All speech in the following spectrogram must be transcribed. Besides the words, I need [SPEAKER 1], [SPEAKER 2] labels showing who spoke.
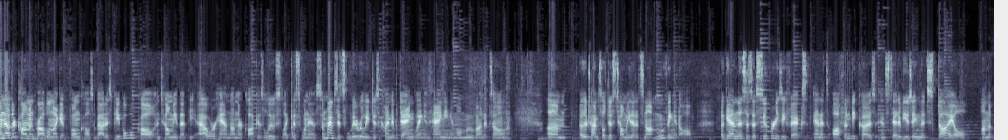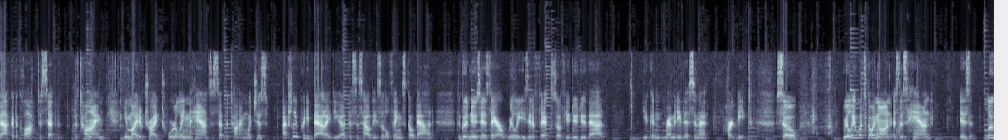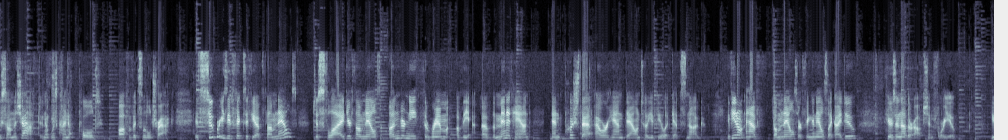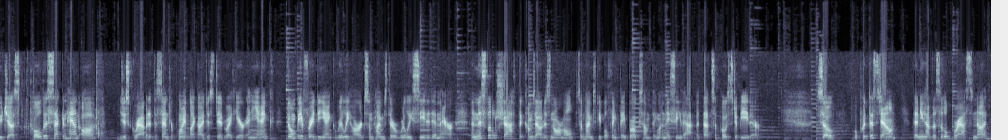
[SPEAKER 1] another common problem I get phone calls about is people will call and tell me that the hour hand on their clock is loose, like this one is. Sometimes it's literally just kind of dangling and hanging and will move on its own. Um, other times they'll just tell me that it's not moving at all. Again, this is a super easy fix, and it's often because instead of using the dial on the back of the clock to set the, the time, you might have tried twirling the hands to set the time, which is actually a pretty bad idea. This is how these little things go bad. The good news is they are really easy to fix, so if you do do that, you can remedy this in a heartbeat. So really what's going on is this hand is loose on the shaft and it was kind of pulled off of its little track. It's super easy to fix if you have thumbnails. Just slide your thumbnails underneath the rim of the, of the minute hand and push that hour hand down till you feel it get snug. If you don't have thumbnails or fingernails like I do, here's another option for you. You just pull this second hand off, you just grab it at the center point like I just did right here and yank. Don't be afraid to yank really hard. Sometimes they're really seated in there. And this little shaft that comes out is normal. Sometimes people think they broke something when they see that, but that's supposed to be there. So we'll put this down. Then you have this little brass nut.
